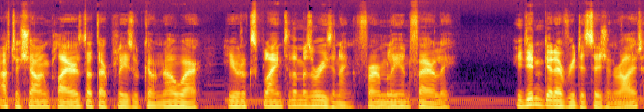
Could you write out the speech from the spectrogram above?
After showing players that their pleas would go nowhere, he would explain to them his reasoning firmly and fairly. He didn't get every decision right,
